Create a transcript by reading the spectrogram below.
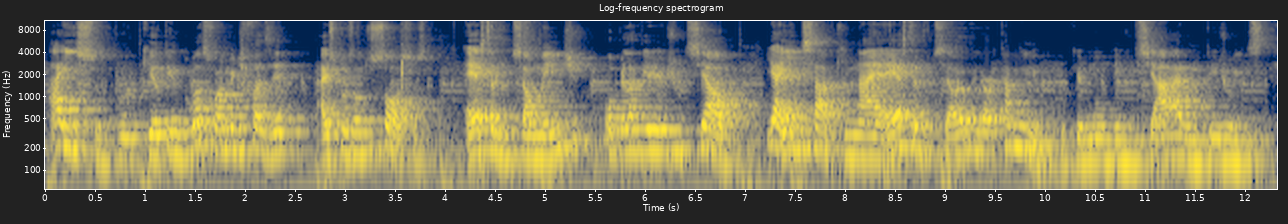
a isso, porque eu tenho duas formas de fazer a exclusão dos sócios: extrajudicialmente ou pela via judicial. E aí a gente sabe que na extrajudicial é o melhor caminho, porque não tem judiciário, não tem juiz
